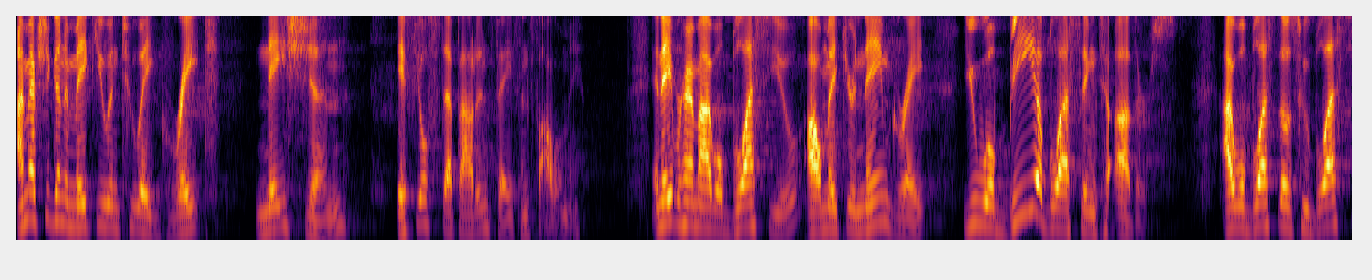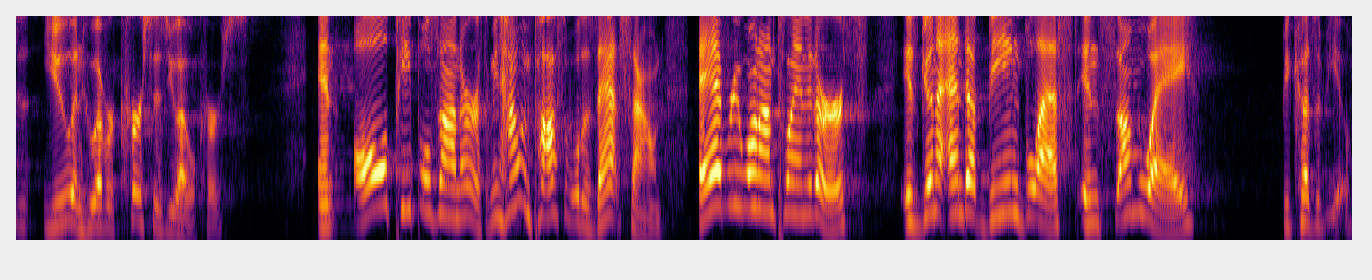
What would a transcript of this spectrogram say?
I'm actually going to make you into a great nation if you'll step out in faith and follow me. And Abraham, I will bless you. I'll make your name great. You will be a blessing to others. I will bless those who bless you, and whoever curses you, I will curse and all peoples on earth. I mean, how impossible does that sound? Everyone on planet Earth is going to end up being blessed in some way because of you.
